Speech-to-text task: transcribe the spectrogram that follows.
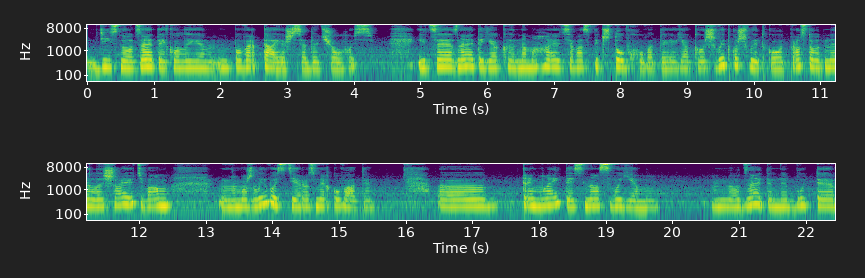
дійсно, от знаєте, коли повертаєшся до чогось. І це, знаєте, як намагаються вас підштовхувати, як швидко-швидко. От просто от не лишають вам можливості розміркувати. Е, тримайтесь на своєму. От знаєте, не будьте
